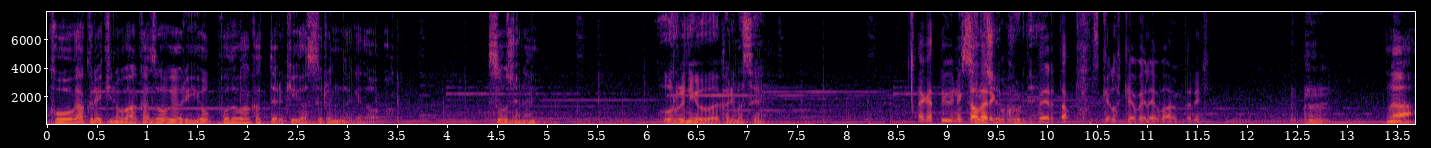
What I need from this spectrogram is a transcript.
高学歴の若造よりよっぽど分かってる気がするんだけど。そうじゃない？俺には分かりません。Aika tyyni Se on kaveri, se kun kurde. verta poskella kävelee vaan ympärinsä. なあ。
